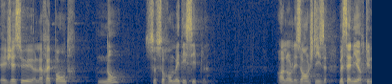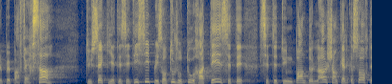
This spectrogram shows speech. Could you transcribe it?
Et Jésus leur répond, non, ce seront mes disciples. Alors les anges disent, mais Seigneur, tu ne peux pas faire ça. Tu sais qui étaient ses disciples, ils ont toujours tout raté, c'était, une bande de lâches en quelque sorte.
